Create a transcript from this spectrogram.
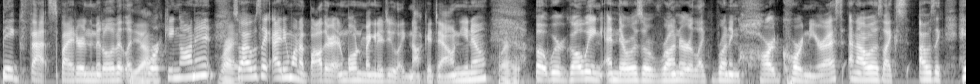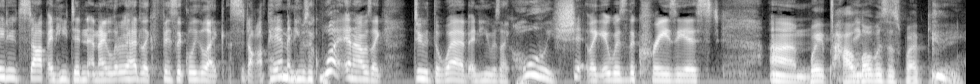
big fat spider in the middle of it, like Yeah. working on it. Right. So I was like, I didn't want to bother it. And what am I going to do? Like knock it down, you know? Right. But we're going and there was a runner like running hardcore near us. And I was like, I was like, hey dude, stop. And he didn't. And I literally had to like physically like stop him. And he was like, what? And I was like, dude, the web. And he was like, holy shit. Like it was the craziest. Um, Wait, how low was this web, Katy?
